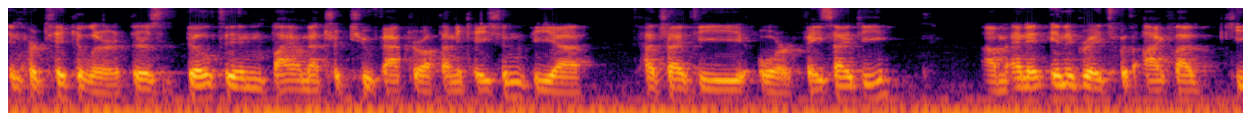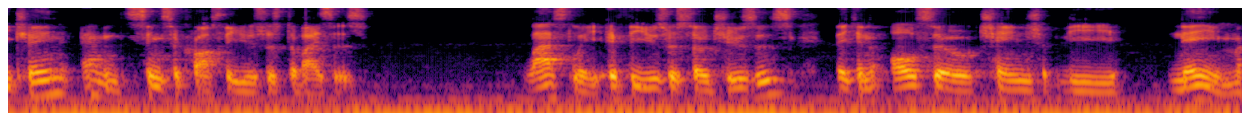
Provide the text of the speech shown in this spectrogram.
In particular, there's built-in biometric two-factor authentication via Touch ID or Face ID, um, and it integrates with iCloud Keychain and syncs across the user's devices. Lastly, if the user so chooses, they can also change the name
